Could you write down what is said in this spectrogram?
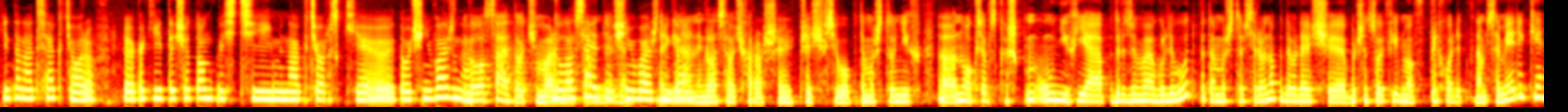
интонация актеров, э, какие-то еще тонкости именно актерские, это очень важно. Голоса это очень важно. Голоса это деле. очень важно, да. Оригинальные голоса очень хорошие чаще всего, потому что у них, э, ну, актерская, ну, у них я подразумеваю Голливуд, потому что все равно подавляющее большинство фильмов приходит к нам с Америки,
